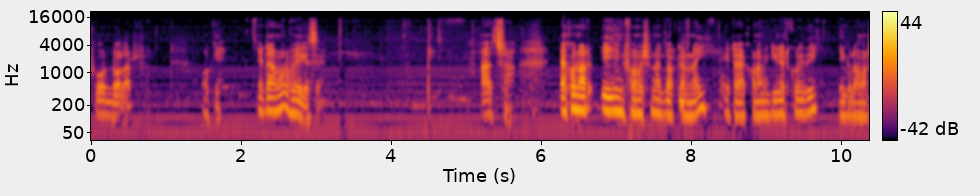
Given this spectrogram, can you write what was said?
four dollar okay এটা আমার হয়ে গেছে। আচ্ছা এখন আর এই ইনফরমেশনের দরকার নাই, এটা এখন আমি ডিলিট করে দিই। এগুলো আমার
